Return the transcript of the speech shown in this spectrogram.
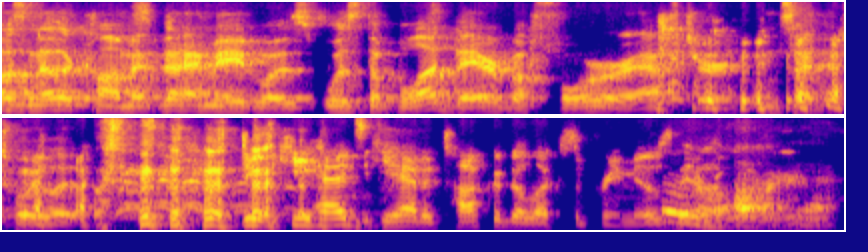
was another comment that I made was was the blood there before or after inside the toilet? Dude, he had he had a Taco Deluxe Supreme. It was there before.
